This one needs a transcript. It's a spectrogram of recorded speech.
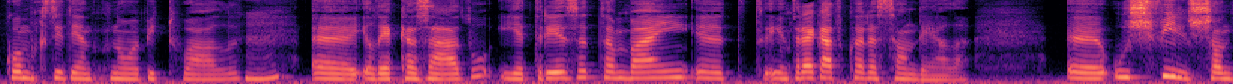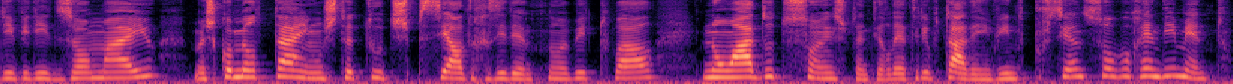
como residente não habitual, uhum. uh, ele é casado e a Teresa também uh, entrega a declaração dela. Uh, os filhos são divididos ao meio, mas como ele tem um estatuto especial de residente não habitual, não há deduções. Portanto, ele é tributado em 20% sobre o rendimento.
